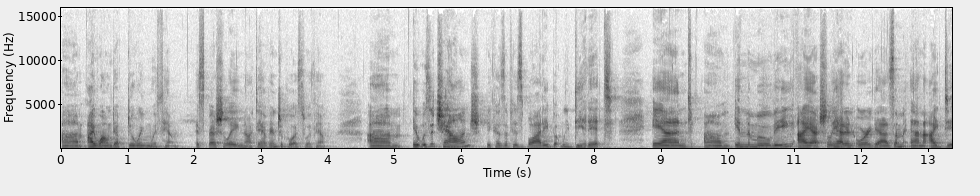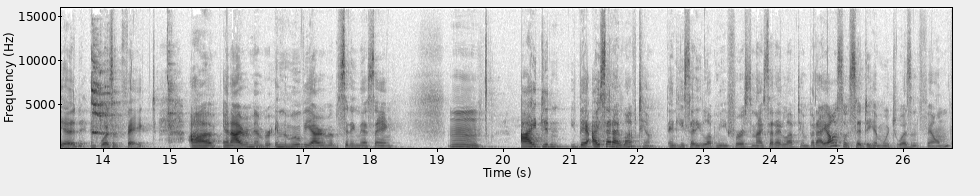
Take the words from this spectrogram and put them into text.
um, I wound up doing with him especially not to have intercourse with him. Um, it was a challenge because of his body, but we did it. And um, in the movie, I actually had an orgasm, and I did. It wasn't faked. Um, and I remember in the movie, I remember sitting there saying, mm, I didn't, I said I loved him. And he said he loved me first, and I said I loved him. But I also said to him, which wasn't filmed,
